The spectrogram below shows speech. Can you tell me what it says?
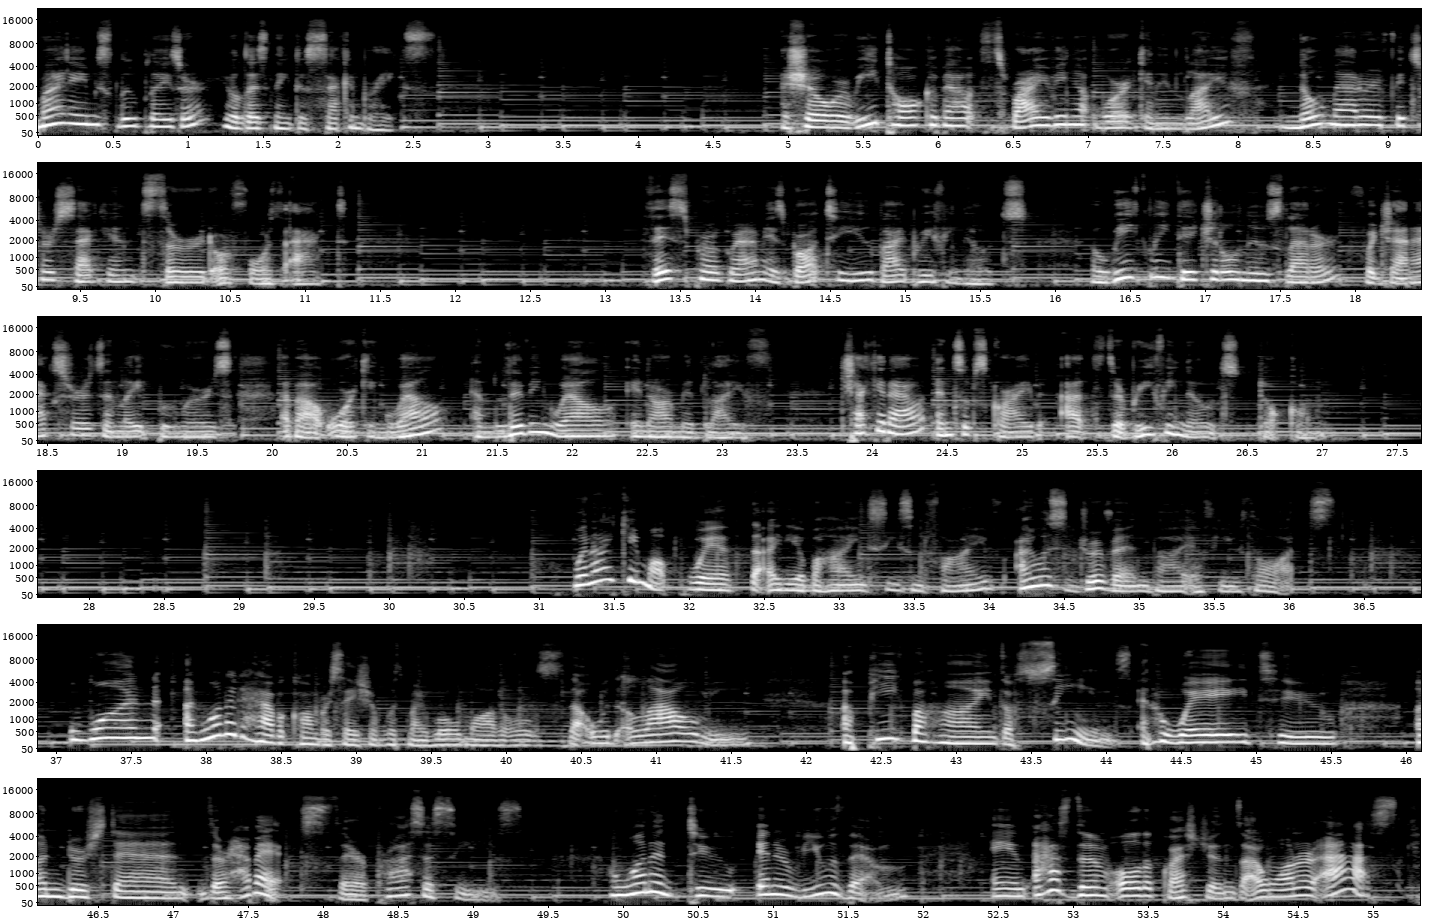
My name is Lou Blazer. You're listening to Second Breaks, a show where we talk about thriving at work and in life, no matter if it's our second, third, or fourth act. This program is brought to you by Briefing Notes, a weekly digital newsletter for Gen Xers and late boomers about working well and living well in our midlife. Check it out and subscribe at thebriefingnotes.com. When I came up with the idea behind season 5, I was driven by a few thoughts. One, I wanted to have a conversation with my role models that would allow me a peek behind the scenes and a way to understand their habits, their processes. I wanted to interview them and ask them all the questions I wanted to ask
